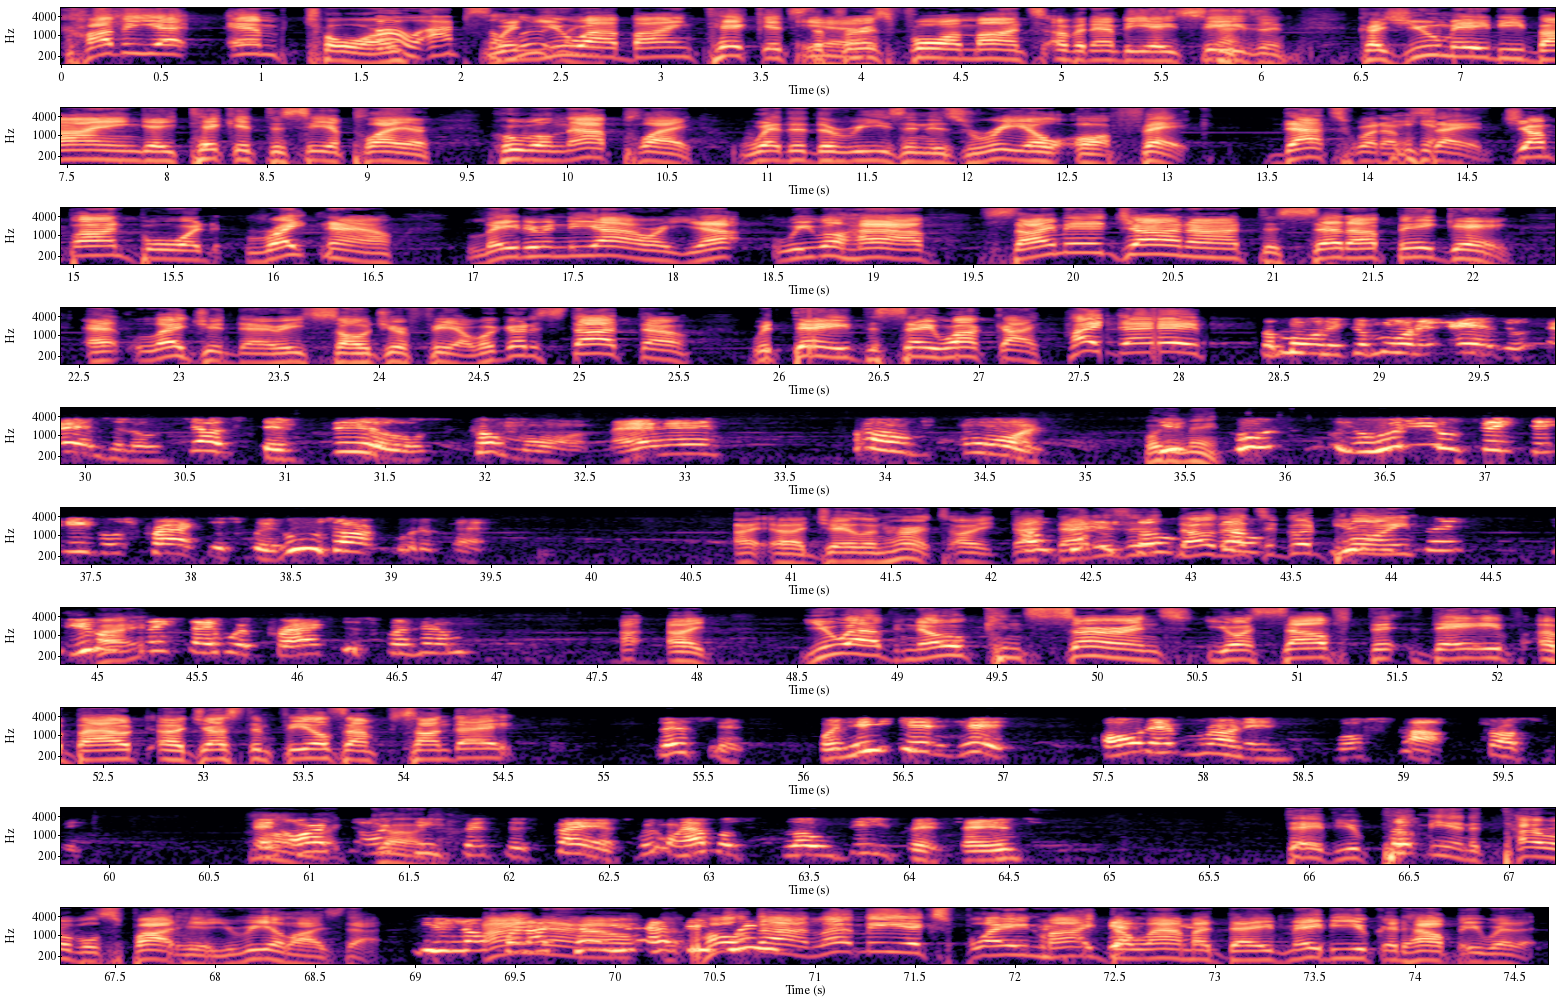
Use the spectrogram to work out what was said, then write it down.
caveat emptor. Oh, absolutely. When you are buying tickets the first four months of an NBA season, because you may be buying a ticket to see a player who will not play, whether the reason is real or fake. That's what I'm Yes. saying. Jump on board right now. Later in the hour, yeah, we will have Simon and John on to set up a game at legendary Soldier Field. We're going to start, though, with Dave, the Say What guy. Hi, Dave. Good morning, good morning, Angelo. Angelo, Justin Fields. Come on, man. Come on. What do you mean? Who, who do you think the Eagles practice with? Who's our quarterback? Uh, uh, Jalen Hurts. All right, that, that Okay, is a, so- no. That's so a good you don't point. think- you don't Right. think they would practice for him? Uh, all right, you have no concerns yourself, Dave, about uh, Justin Fields on Sunday. Listen, when he get hit, all that running will stop. Trust me. And Oh, our, our defense is fast. We don't have a slow defense, Ange. Dave, you put me in a terrible spot here. You realize that? You know, but I, tell you every Hold week. on. Let me explain my dilemma, Dave. Maybe you could help me with it.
